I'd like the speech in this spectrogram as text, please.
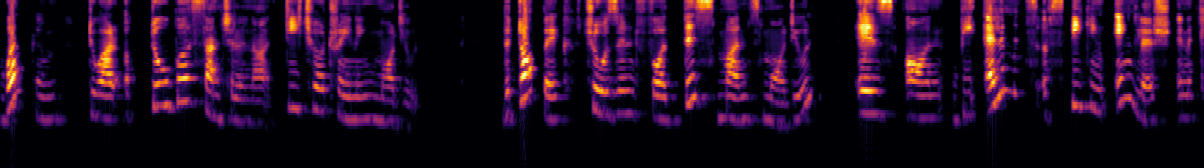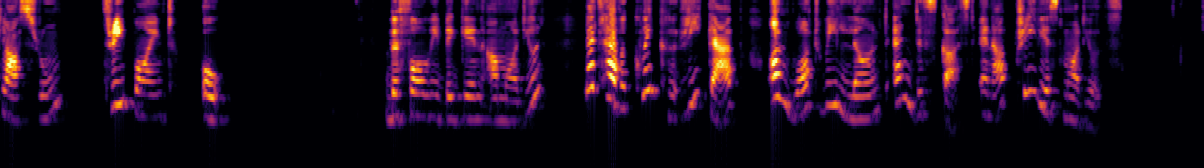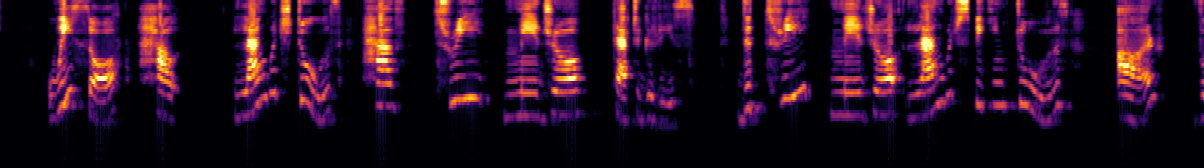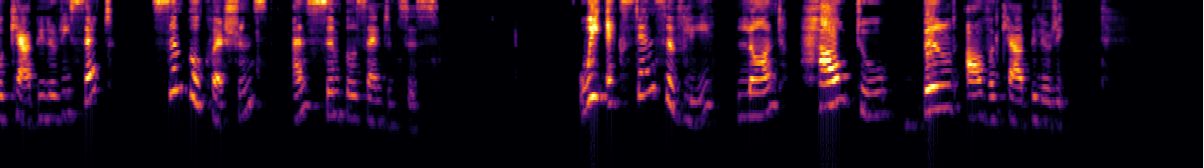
Welcome to our October Sanchalana teacher training module. The topic chosen for this month's module is on the elements of speaking English in a classroom 3.0. Before we begin our module, let's have a quick recap on what we learned and discussed in our previous modules. We saw how language tools have three major categories. The three major language speaking tools are vocabulary set, simple questions, and simple sentences. We extensively learned how to build our vocabulary.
